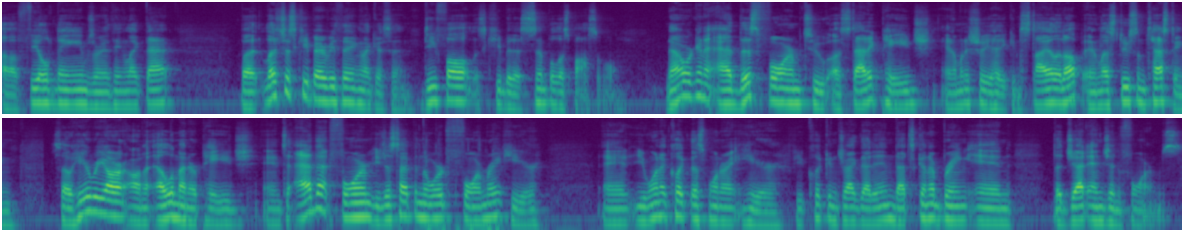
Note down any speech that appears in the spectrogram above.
uh, field names or anything like that. But let's just keep everything, like I said, default. Let's keep it as simple as possible. Now we're going to add this form to a static page, and I'm going to show you how you can style it up, and let's do some testing. So here we are on an Elementor page, and to add that form, you just type in the word form right here, and you want to click this one right here. If you click and drag that in, that's going to bring in the jet engine forms.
